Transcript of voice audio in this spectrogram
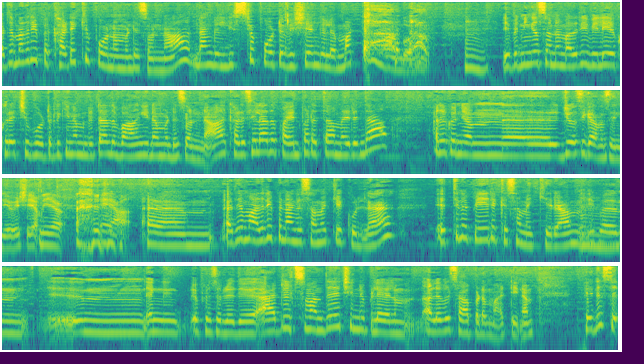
அது மாதிரி இப்ப கடைக்கு போனோம்னு சொன்னா நாங்க லிஸ்ட் போட்ட விஷயங்களை மட்டும் வாங்கணும். இப்ப நீங்க சொன்ன மாதிரி விலையை குறைச்சு போட்டிருக்கீங்க அதை வாங்கினோம்னு சொன்னா கடைசியில அதை பயன்படுத்தாம இருந்தா அது கொஞ்சம் அஹ், யோசிக்காம செஞ்ச விஷயம். அதே மாதிரி இப்ப நாங்க சமைக்கக்குள்ள எத்தனை பேருக்கு சமைக்கிறோம்? இப்ப எப்படி சொல்றது? அடல்ட்ஸ் வந்து சின்ன பிள்ளைகள் அளவு சாப்பிட மாட்டினோம். பெருசு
